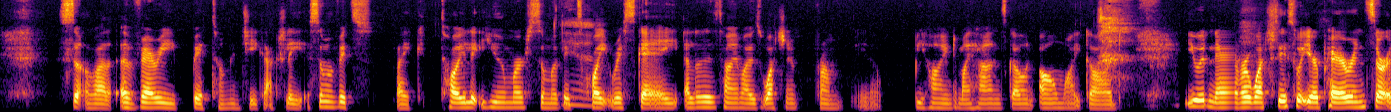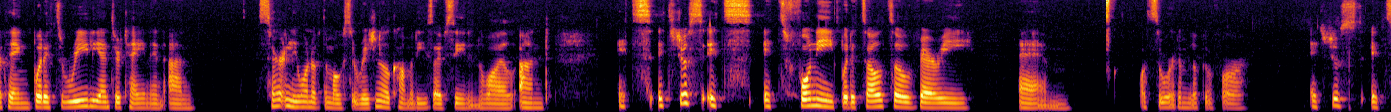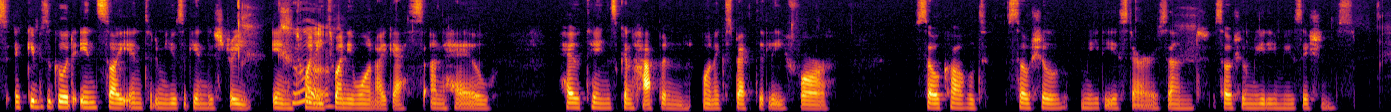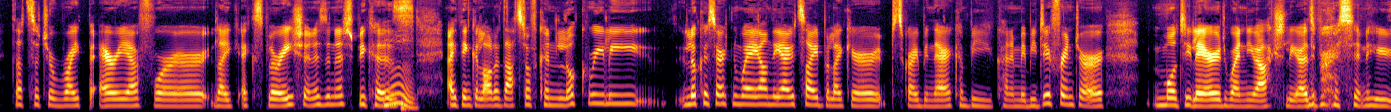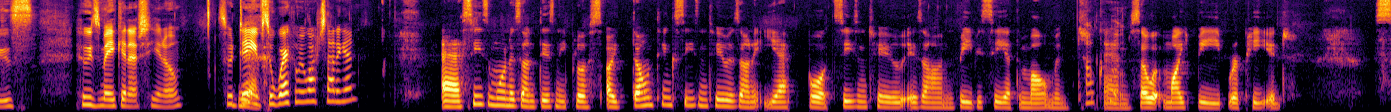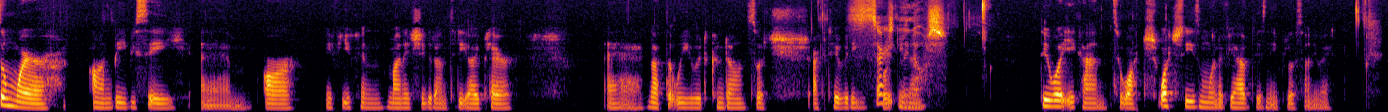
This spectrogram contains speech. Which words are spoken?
So, well, a very bit tongue in cheek actually. Some of it's like toilet humor, some of it's Yeah. quite risque. A lot of the time I was watching it from, you know, behind my hands going, oh my God, you would never watch this with your parents sort of thing. But it's really entertaining and certainly one of the most original comedies I've seen in a while. And it's it's just it's it's funny, but it's also very um what's the word I'm looking for? It's just it's it gives a good insight into the music industry in Cool. 2021, I guess, and how how things can happen unexpectedly for so-called social media stars and social media musicians. That's such a ripe area for like exploration, isn't it? Because I think a lot of that stuff can look really look a certain way on the outside, but like you're describing there, it can be kind of maybe different or multi-layered when you actually are the person who's who's making it. You know. So Dave, Yeah. so where can we watch that again? Uh, season one is on Disney Plus. I don't think season two is on it yet, but season two is on BBC at the moment. Oh, cool. um, so it might be repeated somewhere on BBC, um, or if you can manage to get onto the iPlayer. Uh, not that we would condone such activities, but Certainly you know, not. do what you can to watch. Watch season one if you have Disney Plus anyway.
